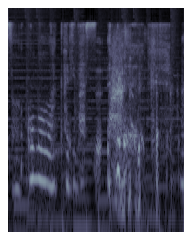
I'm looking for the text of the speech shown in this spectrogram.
そこもわかります。ああ、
